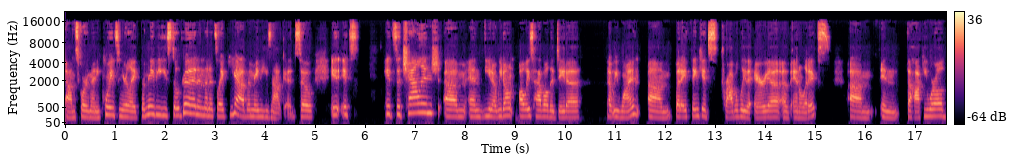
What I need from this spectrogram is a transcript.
um, scoring many points, and you're like, but maybe he's still good, and then it's like, yeah, but maybe he's not good. So it, it's it's a challenge, um, and you know we don't always have all the data that we want, um, but I think it's probably the area of analytics um, in the hockey world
